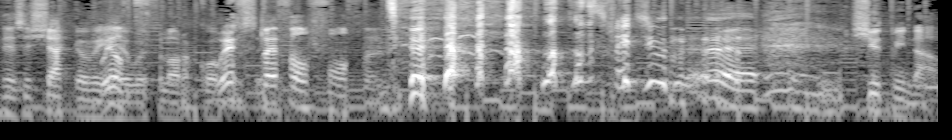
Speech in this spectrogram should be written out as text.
There's a shack over We'll- here with a lot of We're corpses. Spiffle Forfeit. Shoot me now.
